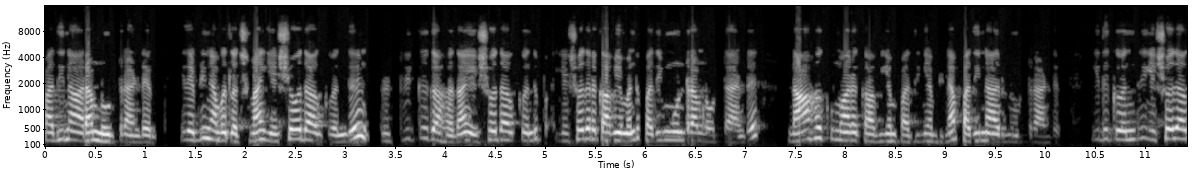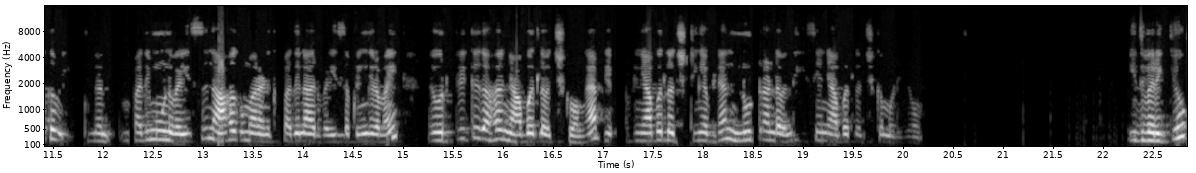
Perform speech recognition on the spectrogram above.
பதினாறாம் நூற்றாண்டு. இது எப்படி ஞாபகத்தில் வச்சுக்கலாம் யசோதாவுக்கு வந்து ட்ரிக்குக்காக தான் யசோதாவுக்கு வந்து யசோதர காவியம் வந்து பதிமூன்றாம் நூற்றாண்டு. நாககுமார காவியம் பார்த்தீங்க அப்படின்னா பதினாறு நூற்றாண்டு. இதுக்கு வந்து யசோதாவுக்கு பதிமூணு வயசு நாககுமாரனுக்கு பதினாறு வயசு அப்படிங்கிற மாதிரி ஒரு ட்ரிக்குக்காக ஞாபகத்தில் வச்சுக்கோங்க. அப்படி அப்படி ஞாபகத்தில் வச்சுட்டீங்க அப்படின்னா நூற்றாண்டை வந்து ஈஸியாக ஞாபகத்தில் வச்சுக்க முடியும். இது வரைக்கும்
